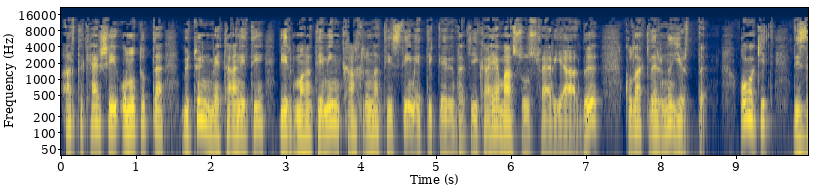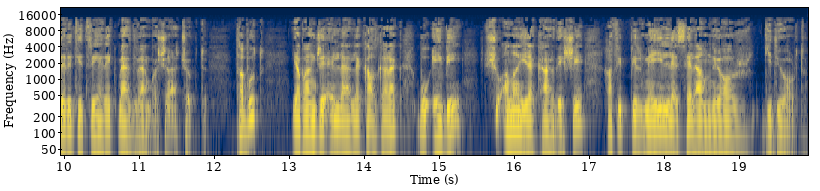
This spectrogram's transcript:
artık her şeyi unutup da bütün metaneti bir matemin kahrına teslim ettikleri dakikaya mahsus feryadı, kulaklarını yırttı. O vakit dizleri titreyerek merdiven başına çöktü. Tabut, yabancı ellerle kalkarak bu evi şu ana ile kardeşi hafif bir meyille selamlıyor, gidiyordu.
